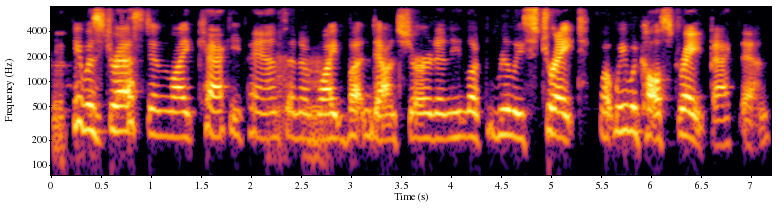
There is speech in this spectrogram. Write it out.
he was dressed in like khaki pants and a white button-down shirt, and he looked really straight, what we would call straight back then.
